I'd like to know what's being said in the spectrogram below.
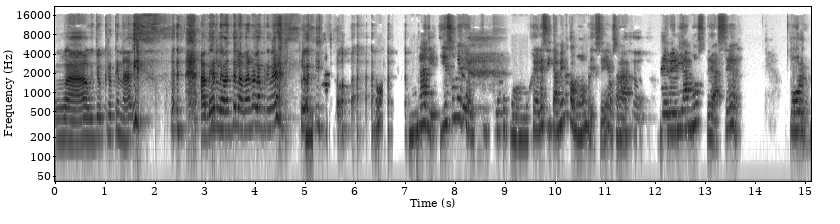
Wow, yo creo que nadie. a ver, levante la mano la primera que lo hizo. ¿No? Nadie. Y es un ejercicio que como mujeres y también como hombres, ¿eh? O sea, deberíamos de hacer. Porque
